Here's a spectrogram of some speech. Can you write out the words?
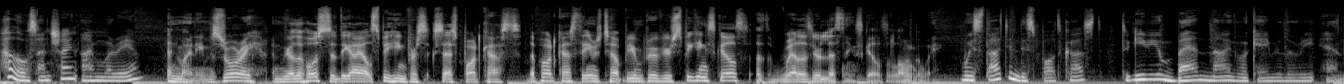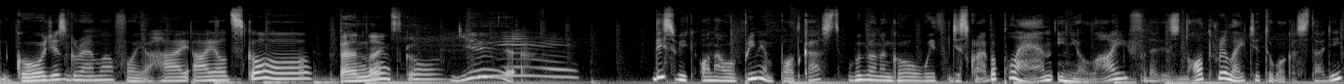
Hello, Sunshine. I'm Maria. And my name is Rory, and we are the hosts of the IELTS Speaking for Success podcast. The podcast aims to help you improve your speaking skills as well as your listening skills along the way. We're starting this podcast to give you band 9 vocabulary and gorgeous grammar for your high IELTS score. Band 9 score, yeah! This week on our premium podcast, we're gonna go with describe a plan in your life that is not related to work or study.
